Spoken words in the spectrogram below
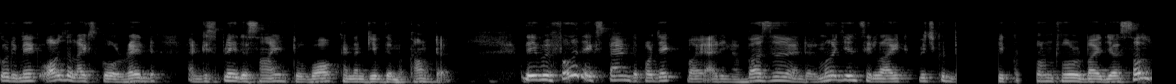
going to make all the lights go red and display the sign to walk and then give them a counter. They will further expand the project by adding a buzzer and an emergency light, which could be controlled by their cell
